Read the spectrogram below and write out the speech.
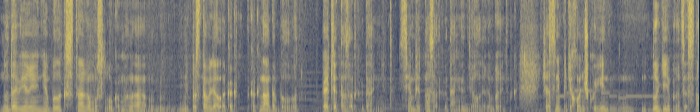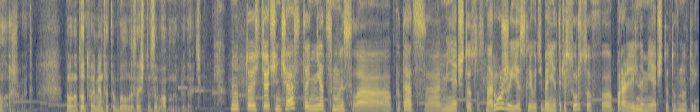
Но доверия не было к старым услугам, она не поставляла как, как надо было. Вот пять лет назад, когда нет, семь лет назад, когда они сделали ребрендинг. Сейчас они потихонечку и другие процессы налаживают. Но на тот момент это было достаточно забавно наблюдать. Ну, то есть очень часто нет смысла а, пытаться менять что-то снаружи, если у тебя нет ресурсов а, параллельно менять что-то внутри.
